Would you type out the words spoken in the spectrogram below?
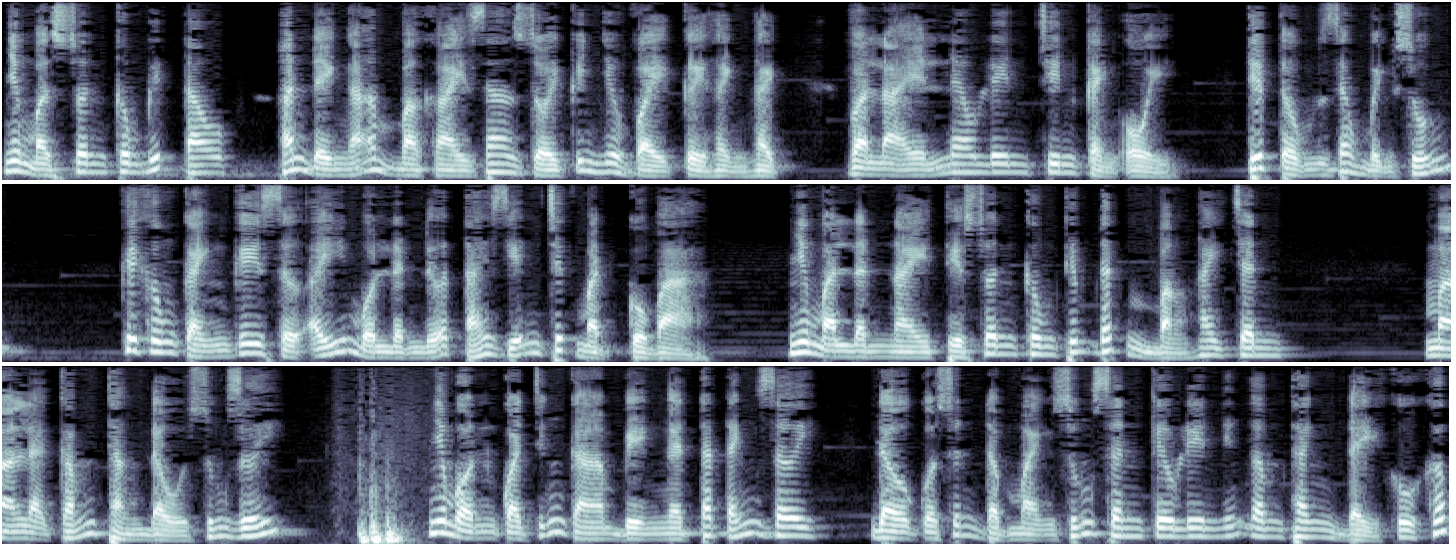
nhưng mà Xuân không biết đau, hắn đẩy ngã bà Khải ra rồi cứ như vậy cười hành hạch và lại leo lên trên cành ổi tiếp tục gieo mình xuống. Cái khung cảnh gây sợ ấy một lần nữa tái diễn trước mặt của bà, nhưng mà lần này thì xuân không tiếp đất bằng hai chân, mà lại cắm thẳng đầu xuống dưới. Như một quả trứng gà bị người ta đánh rơi, đầu của xuân đập mạnh xuống sân kêu lên những âm thanh đầy khô khốc.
